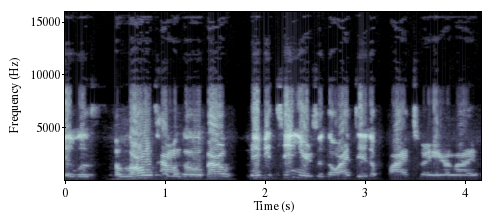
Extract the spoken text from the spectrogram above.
it was a long time ago, about maybe 10 years ago, I did apply to an airline.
